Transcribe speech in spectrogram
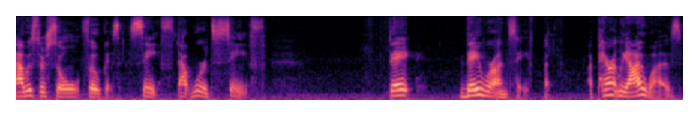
That was their sole focus. Safe. That word safe. They they were unsafe, but apparently I was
